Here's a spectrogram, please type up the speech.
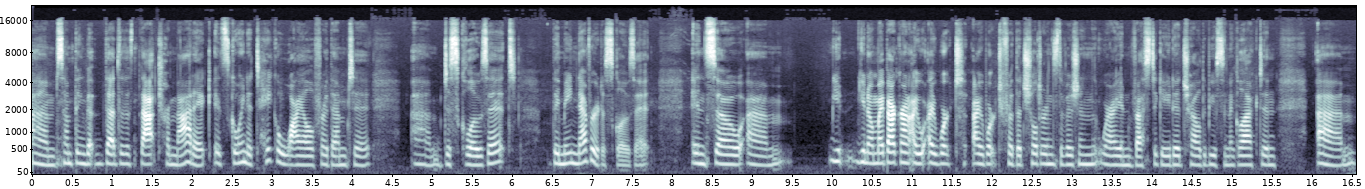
um, something that, that that traumatic, it's going to take a while for them to um, disclose it. They may never disclose it. And so um, you, you know my background I, I worked I worked for the children's division where I investigated child abuse and neglect and um,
